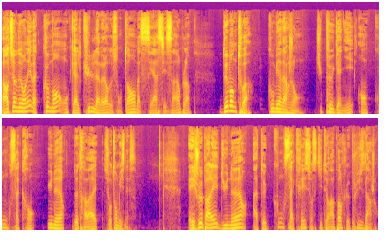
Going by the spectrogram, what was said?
Alors tu vas me demander bah, comment on calcule la valeur de son temps? Bah, c'est assez simple. Demande-toi combien d'argent tu peux gagner en consacrant une heure de travail sur ton business. Et je veux parler d'une heure à te consacrer sur ce qui te rapporte le plus d'argent.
